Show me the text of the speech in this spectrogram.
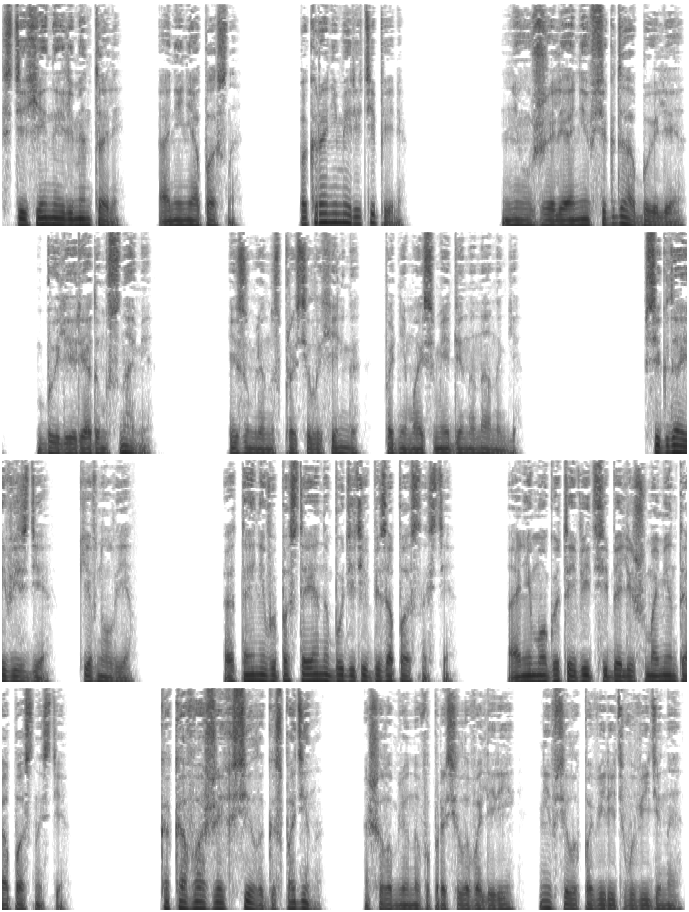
«Стихийные элементали. Они не опасны. По крайней мере, теперь. Неужели они всегда были... были рядом с нами?» — изумленно спросила Хельга, поднимаясь медленно на ноги. «Всегда и везде», — кивнул я. «Отныне вы постоянно будете в безопасности. Они могут явить себя лишь в моменты опасности». «Какова же их сила, господин?» — ошеломленно попросила Валерий, не в силах поверить в увиденное,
